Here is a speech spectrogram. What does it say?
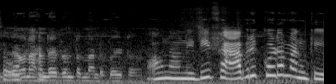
సో లెవెన్ హండ్రెడ్ ఉంటుందండి బయట? అవునవును ఇది ఫ్యాబ్రిక్ కూడా మనకి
